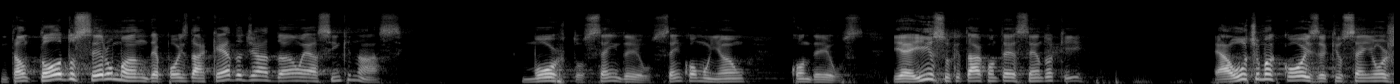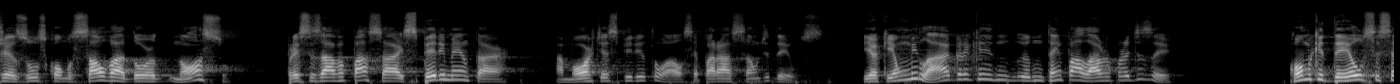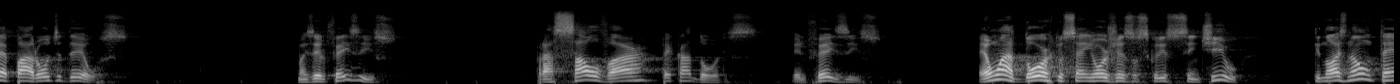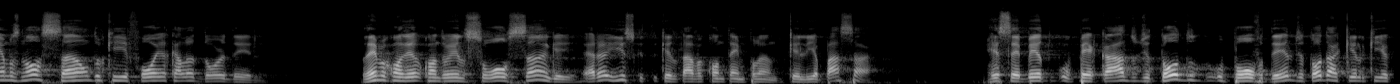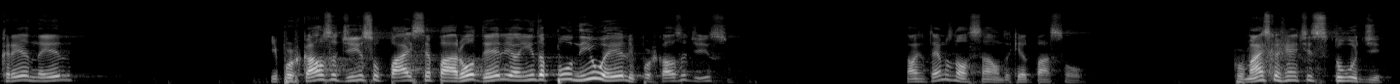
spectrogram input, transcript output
Então todo ser humano, depois da queda de Adão, é assim que nasce. Morto, sem Deus, sem comunhão com Deus. E é isso que está acontecendo aqui. É a última coisa que o Senhor Jesus, como Salvador nosso, precisava passar, experimentar a morte espiritual, separação de Deus. E aqui é um milagre que eu não tenho palavra para dizer. Como que Deus se separou de Deus? Mas ele fez isso para salvar pecadores. Ele fez isso. É uma dor que o Senhor Jesus Cristo sentiu que nós não temos noção do que foi aquela dor dele. Lembra quando ele, quando ele suou sangue? Era isso que, que ele estava contemplando, que ele ia passar receber o pecado de todo o povo dele, de todo aquele que ia crer nele. E por causa disso, o pai separou dele e ainda puniu ele por causa disso. Nós não temos noção do que ele passou. Por mais que a gente estude,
